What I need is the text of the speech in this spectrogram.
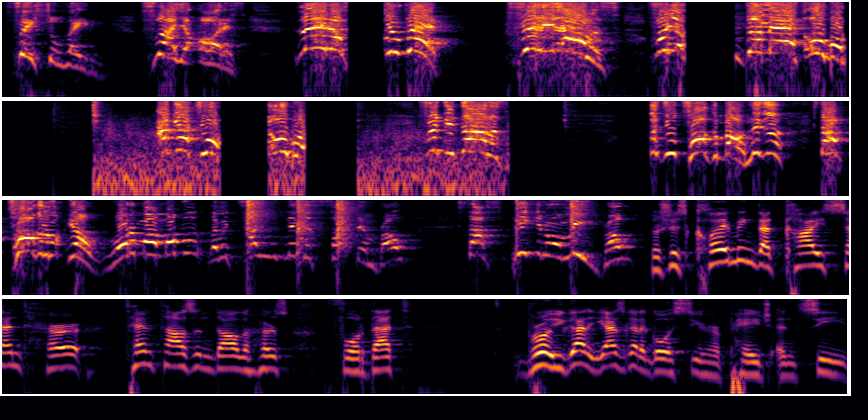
facial lady, flyer artist, Layla So she's claiming that Kai sent her ten thousand dollars for that. Bro, you got to you guys gotta go see her page and see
